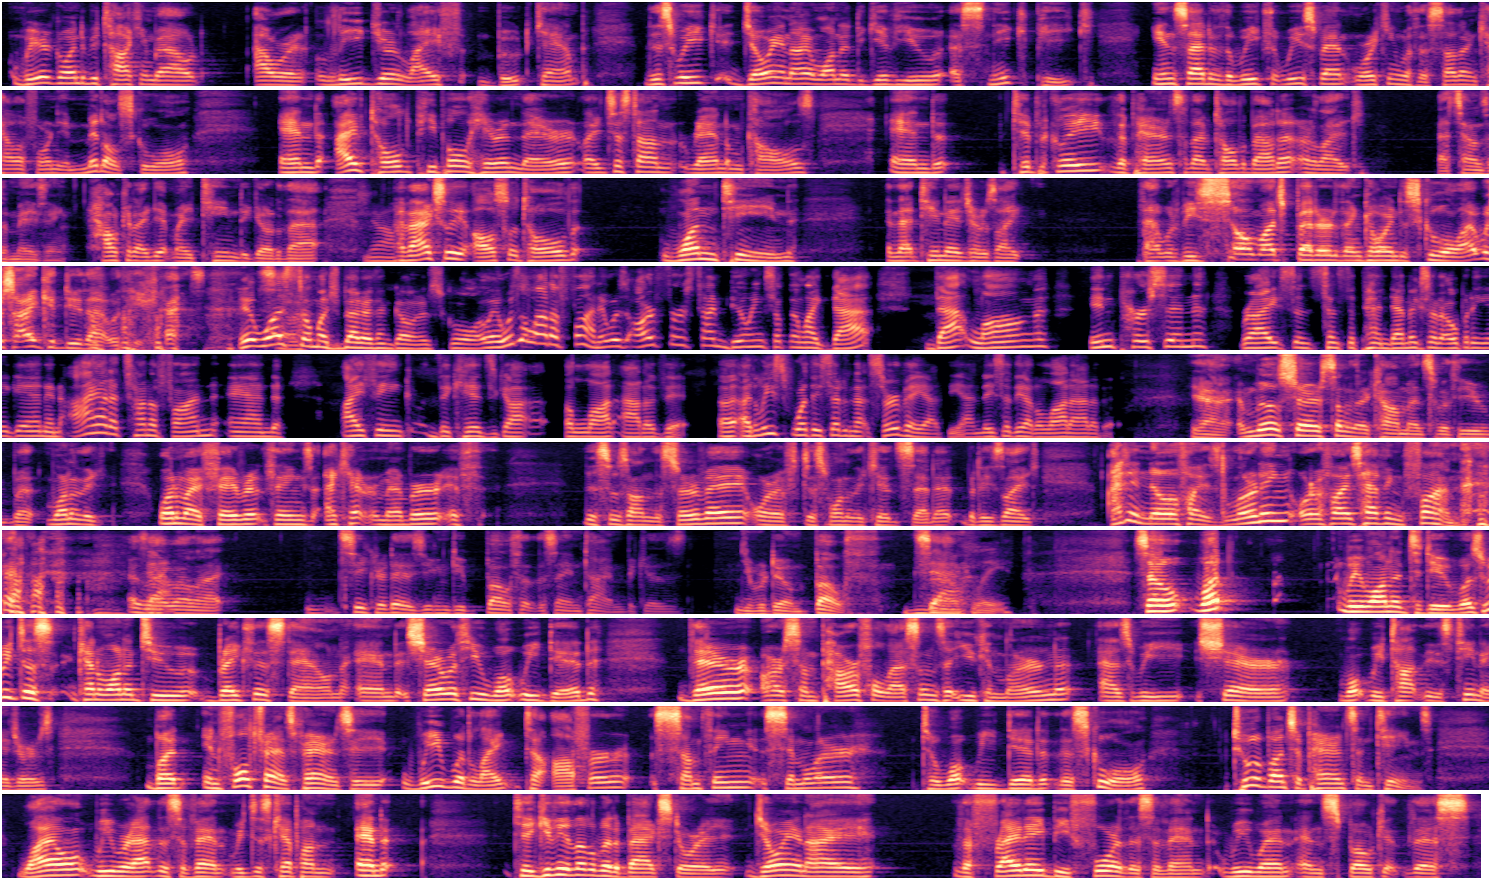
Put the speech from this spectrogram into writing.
we are going to be talking about our Lead Your Life boot camp. This week, Joey and I wanted to give you a sneak peek inside of the week that we spent working with a Southern California middle school. And I've told people here and there, like just on random calls, and typically the parents that I've told about it are like, that sounds amazing. How could I get my teen to go to that? Yeah. I've actually also told one teen, and that teenager was like, that would be so much better than going to school. I wish I could do that with you guys. It was So- so much better than going to school. It was a lot of fun. It was our first time doing something like that, that long in person, right? Since since the pandemic started opening again, and I had a ton of fun, and I think the kids got a lot out of it. Uh, at least what they said in that survey at the end, they said they got a lot out of it. Yeah, and we'll share some of their comments with you. But one of the one of my favorite things, I can't remember if this was on the survey or if just one of the kids said it, but he's like, I didn't know if I was learning or if I was having fun. I was Yeah. like, well, uh, secret is you can do both at the same time because you were doing both. So- Exactly. So what we wanted to do was we just kind of wanted to break this down and share with you what we did. There are some powerful lessons that you can learn as we share what we taught these teenagers. But in full transparency, we would like to offer something similar to what we did at the school to a bunch of parents and teens. While we were at this event, we just kept on, and to give you a little bit of backstory, Joey and I, the Friday before this event, we went and spoke at this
